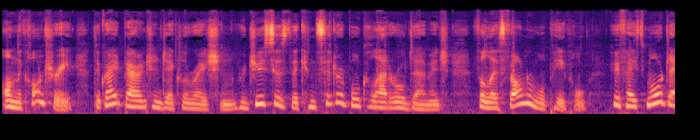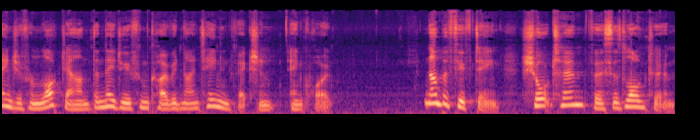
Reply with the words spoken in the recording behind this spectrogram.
on the contrary, the Great Barrington Declaration reduces the considerable collateral damage for less vulnerable people who face more danger from lockdown than they do from COVID 19 infection. End quote. Number 15 Short term versus long term.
